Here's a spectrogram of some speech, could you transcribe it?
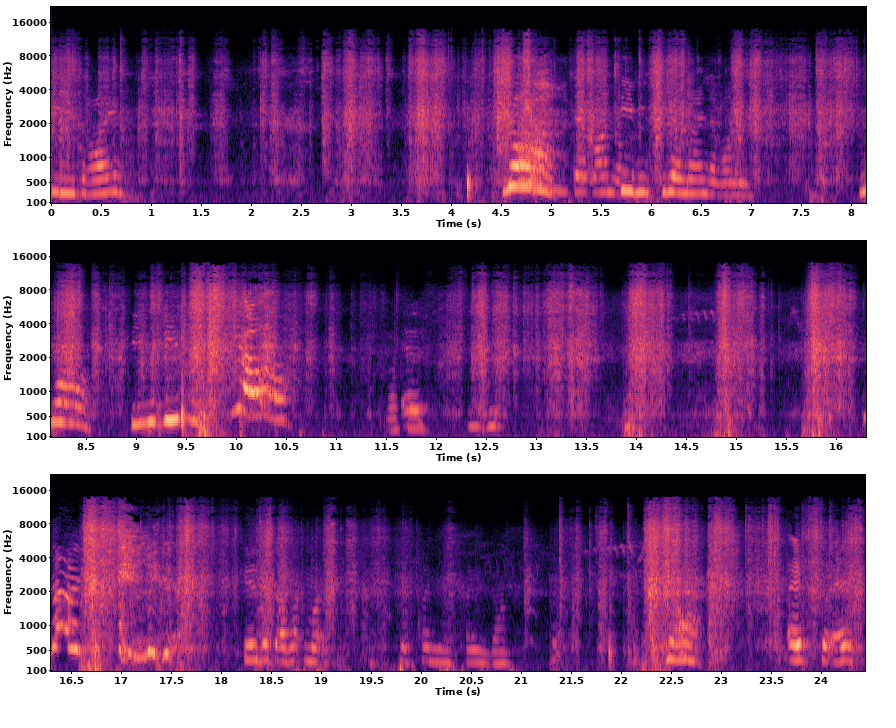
7-3. Ja! Der 7-4, nein, der war nicht. Ja! 7-7. Ja. Warte. Elf, sieben. Nein! Gildet aber mal. Jetzt bin ich nicht reingegangen. Ja! 11 zu 11.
